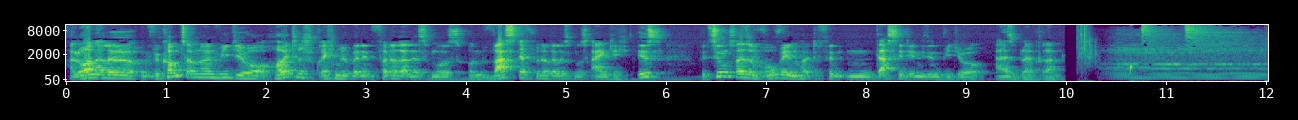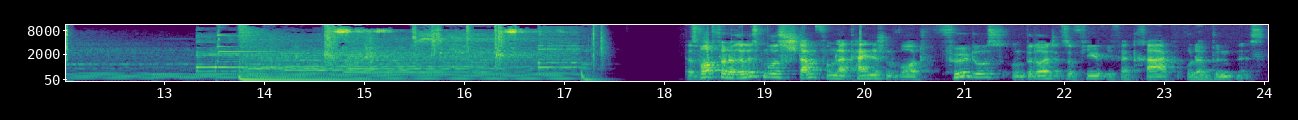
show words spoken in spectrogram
Hallo an alle und willkommen zu einem neuen Video. Heute sprechen wir über den Föderalismus und was der Föderalismus eigentlich ist, beziehungsweise wo wir ihn heute finden. Das seht ihr in diesem Video, also bleibt dran. Das Wort Föderalismus stammt vom lateinischen Wort födus und bedeutet so viel wie Vertrag oder Bündnis.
